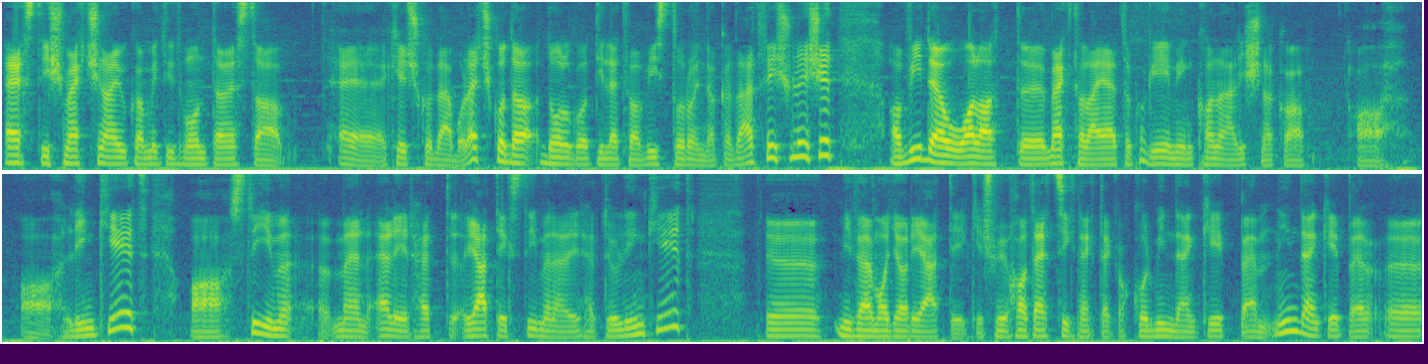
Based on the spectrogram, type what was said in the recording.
ezt is megcsináljuk, amit itt mondtam, ezt a e, két Skodából egy Skoda dolgot, illetve a víztoronynak az átfésülését. A videó alatt e, megtaláljátok a gaming kanálisnak a, a a linkjét, a Steam-en elérhető, a játék Steam-en elérhető linkjét, ö, mivel magyar játék, és ha tetszik nektek, akkor mindenképpen, mindenképpen ö,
